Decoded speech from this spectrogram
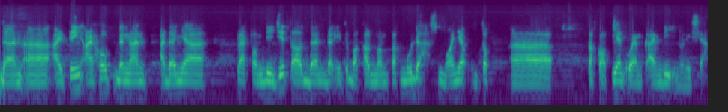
dan uh, I think I hope dengan adanya platform digital dan dan itu bakal mempermudah semuanya untuk uh, perkopian UMKM di Indonesia.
